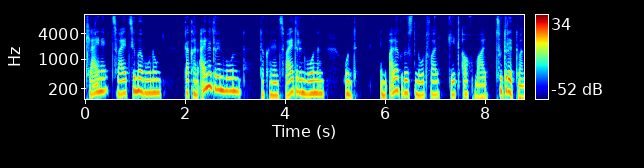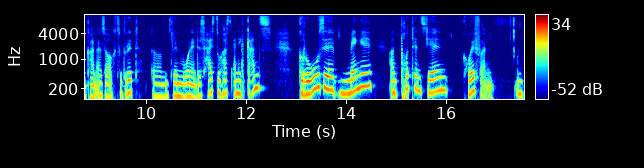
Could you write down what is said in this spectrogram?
kleine Zwei-Zimmer-Wohnung. Da kann einer drin wohnen, da können zwei drin wohnen und im allergrößten Notfall geht auch mal zu dritt. Man kann also auch zu dritt ähm, drin wohnen. Das heißt, du hast eine ganz große Menge an potenziellen Käufern. Und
